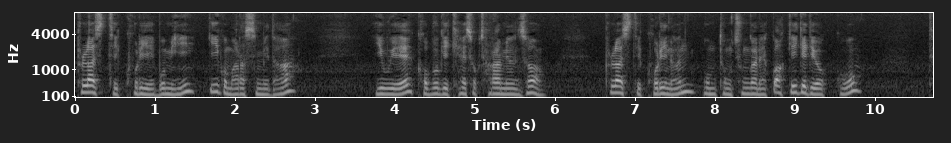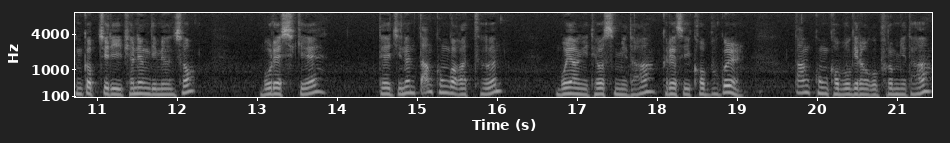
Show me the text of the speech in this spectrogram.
플라스틱 고리에 몸이 끼고 말았습니다. 이후에 거북이 계속 자라면서 플라스틱 고리는 몸통 중간에 꽉 끼게 되었고 등껍질이 변형되면서 모래시계 내지는 땅콩과 같은 모양이 되었습니다. 그래서 이 거북을 땅콩 거북이라고 부릅니다.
